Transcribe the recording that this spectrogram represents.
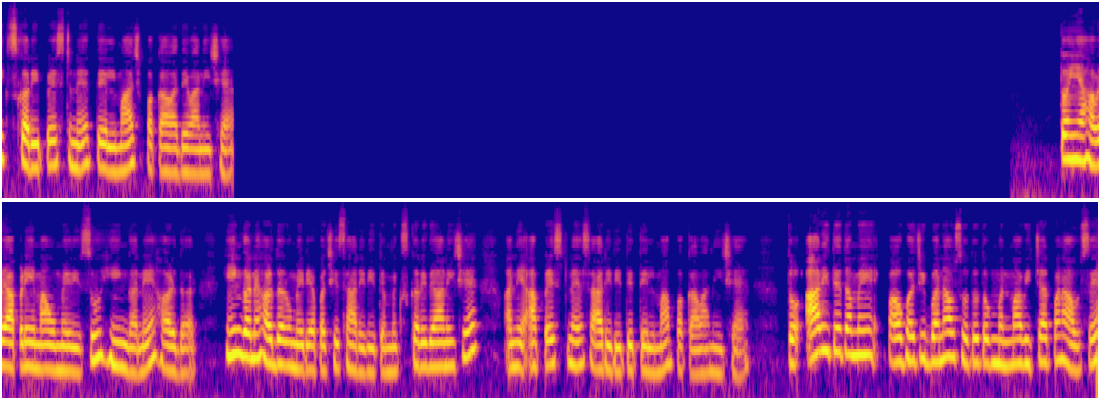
મિક્સ કરી પેસ્ટને તેલમાં જ પકાવવા દેવાની છે. તો અહીંયા હવે આપણે એમાં ઉમેરીશું હિંગ અને હળદર. હિંગ અને હળદર ઉમેર્યા પછી સારી રીતે મિક્સ કરી દેવાની છે અને આ પેસ્ટને સારી રીતે તેલમાં પકાવવાની છે. તો આ રીતે તમે પાવભાજી બનાવશો તો તો મનમાં વિચાર પણ આવશે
